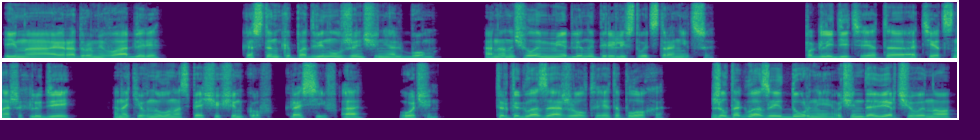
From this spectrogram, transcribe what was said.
и на аэродроме в Адлере. Костенко подвинул женщине альбом. Она начала медленно перелистывать страницы. «Поглядите, это отец наших людей». Она кивнула на спящих щенков. «Красив, а? Очень. Только глаза желтые, это плохо. Желтоглазые дурни, очень доверчивы, но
